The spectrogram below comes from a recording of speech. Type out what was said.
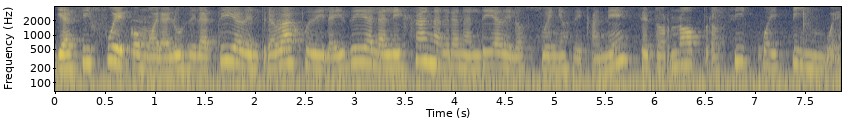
y así fue como a la luz de la tea, del trabajo y de la idea, la lejana gran aldea de los sueños de Cané se tornó proficua y pingüe,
